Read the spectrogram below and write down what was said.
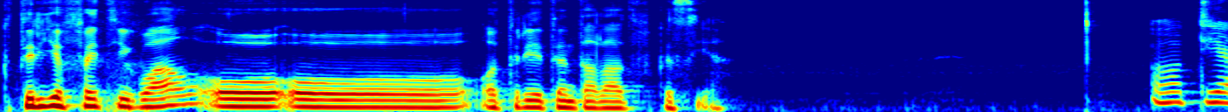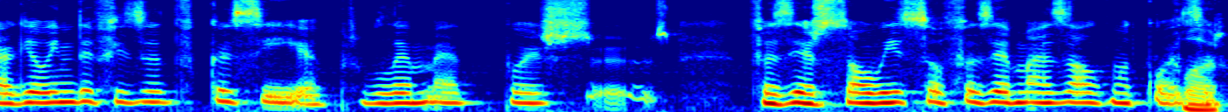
que teria feito igual ou, ou, ou teria tentado a advocacia? Oh, Tiago, eu ainda fiz advocacia. O problema é depois eh, fazer só isso ou fazer mais alguma coisa. Claro.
